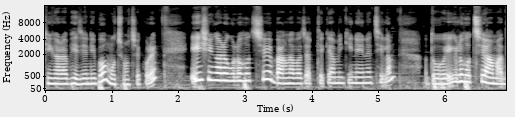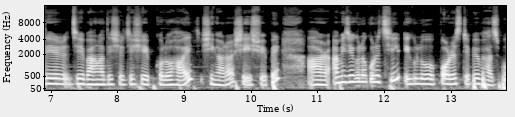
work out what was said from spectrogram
সিঙ্গারা ভেজে নিব মুচমুচে করে। এই সিঙ্গারাগুলো হচ্ছে বাংলা বাজার থেকে আমি কিনে এনেছিলাম। তো এগুলো হচ্ছে আমাদের যে বাংলাদেশের যে শেপগুলো হয় সিঙ্গারার সেই শেপে। আর আমি যেগুলো করেছি, এগুলো পরের স্টেপে ভাজবো।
